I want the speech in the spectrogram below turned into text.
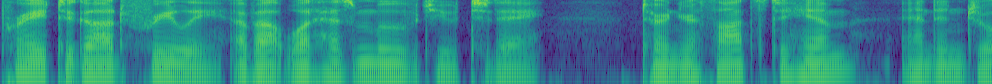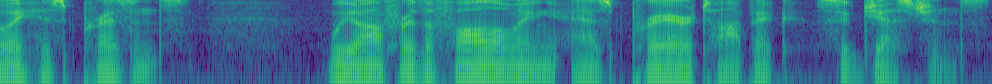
Pray to God freely about what has moved you today. Turn your thoughts to Him and enjoy His presence. We offer the following as prayer topic suggestions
